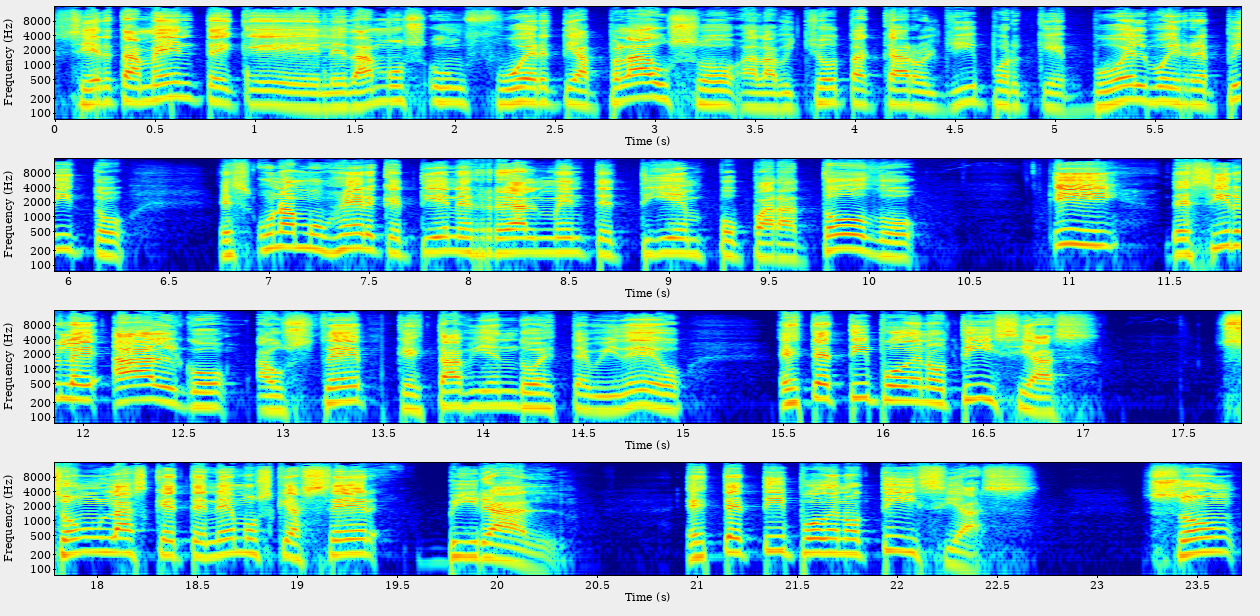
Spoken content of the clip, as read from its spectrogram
ciertamente que le damos un fuerte aplauso a la bichota Carol G, porque vuelvo y repito, es una mujer que tiene realmente tiempo para todo. Y decirle algo a usted que está viendo este video, este tipo de noticias son las que tenemos que hacer viral. Este tipo de noticias son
